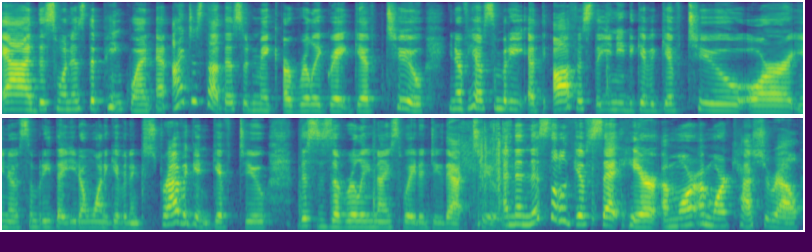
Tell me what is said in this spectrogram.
and this one is the pink one, and I just thought this would make a really great gift too. You know, if you have somebody at the office that you need to give a gift to, or, you know, somebody that you don't want to give an extravagant gift to, this is a really nice way to do that too. And then this little gift set here, Amor Amor Cacharel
